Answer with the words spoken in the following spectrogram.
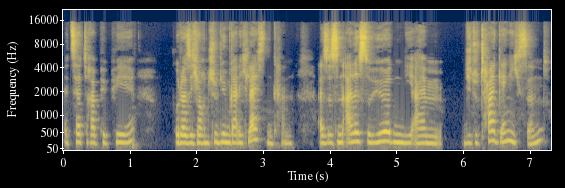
etc. pp oder sich auch ein Studium gar nicht leisten kann. Also es sind alles so Hürden, die einem, die total gängig sind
